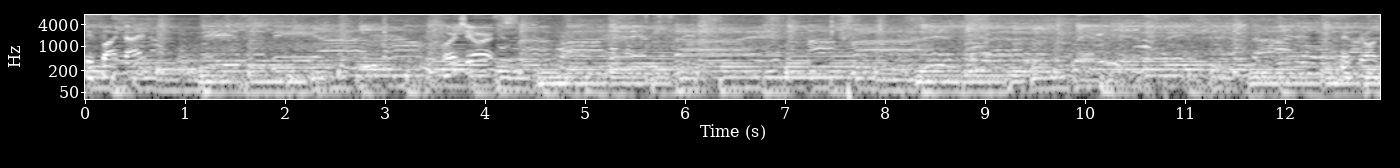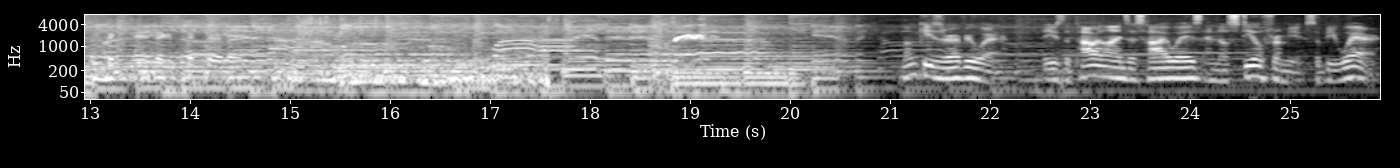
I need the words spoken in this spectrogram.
You fly kite? Where's yours? If you want some quick, take a picture Monkeys are everywhere. They use the power lines as highways and they'll steal from you, so beware.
